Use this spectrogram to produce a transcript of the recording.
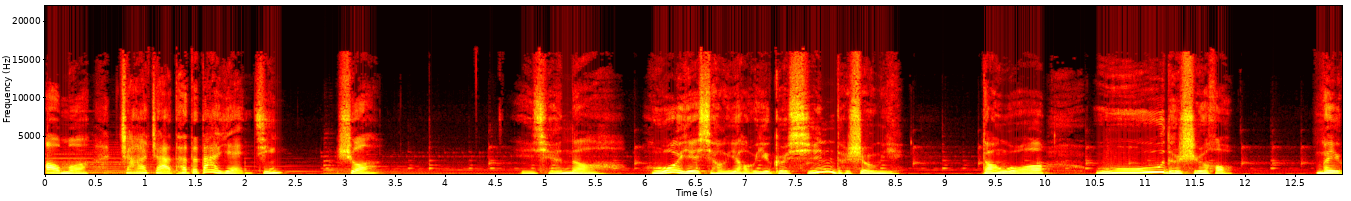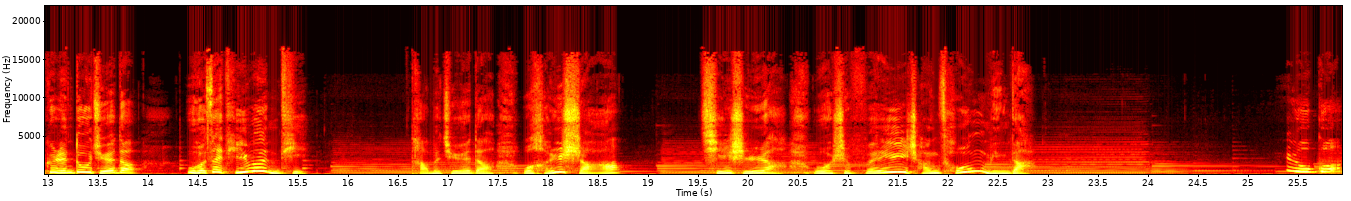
奥莫眨眨他的大眼睛，说：“以前呢，我也想要一个新的声音。当我呜呜的时候，每个人都觉得我在提问题，他们觉得我很傻。其实啊，我是非常聪明的。如果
